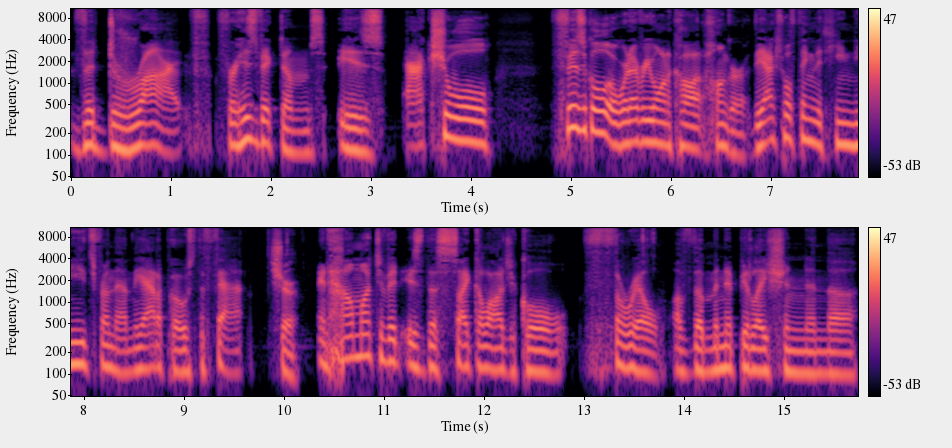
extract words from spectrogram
the drive for his victims is actual physical or whatever you want to call it hunger, the actual thing that he needs from them, the adipose, the fat, Sure. and how much of it is the psychological thrill of the manipulation and the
